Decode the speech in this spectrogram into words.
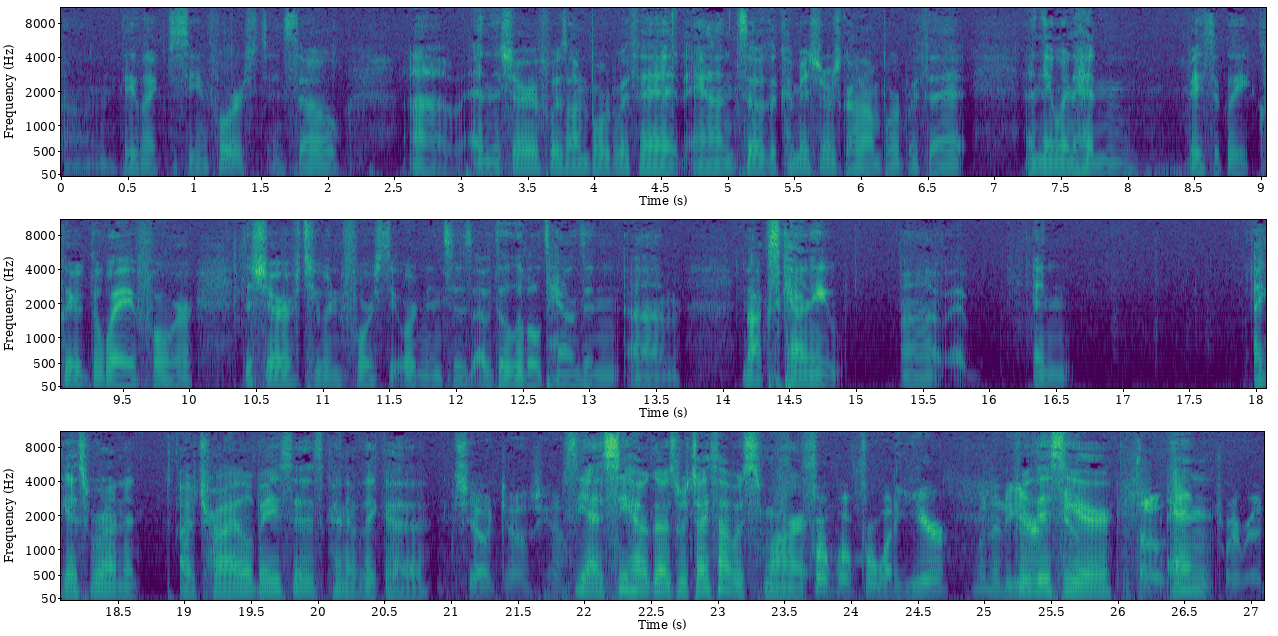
um, they like to see enforced. And so, um, and the sheriff was on board with it, and so the commissioners got on board with it, and they went ahead and basically cleared the way for the sheriff to enforce the ordinances of the little towns in um, Knox County. Uh, and I guess we're on a, a trial basis, kind of like a See how it goes. Yeah. yeah, see how it goes, which I thought was smart. For what- for what a year? When did a For year? this Yeah, year. I thought it was, And- what I read.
